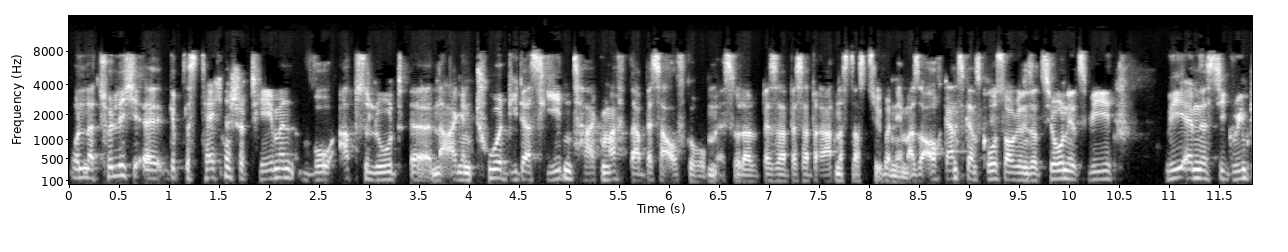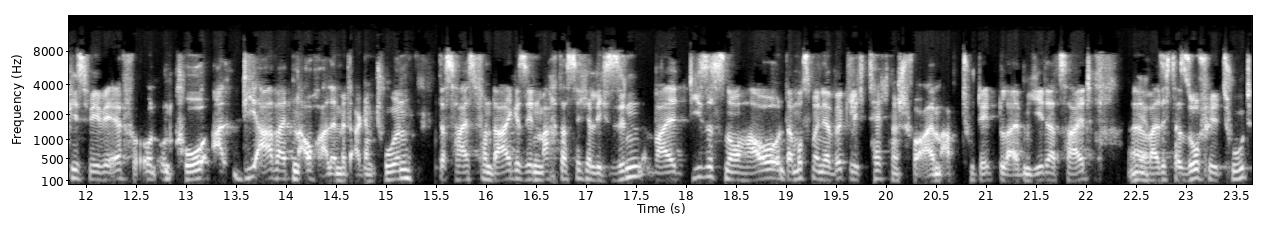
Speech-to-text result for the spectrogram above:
Und natürlich äh, gibt es technische Themen, wo absolut äh, eine Agentur, die das jeden Tag macht, da besser aufgehoben ist oder besser, besser beraten ist, das zu übernehmen. Also auch ganz, ganz große Organisationen jetzt wie wie Amnesty, Greenpeace, WWF und, und Co., die arbeiten auch alle mit Agenturen. Das heißt, von daher gesehen macht das sicherlich Sinn, weil dieses Know-how, und da muss man ja wirklich technisch vor allem up-to-date bleiben jederzeit, äh, ja. äh, weil sich da so viel tut,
